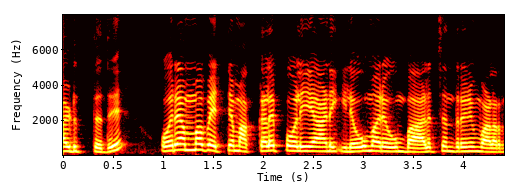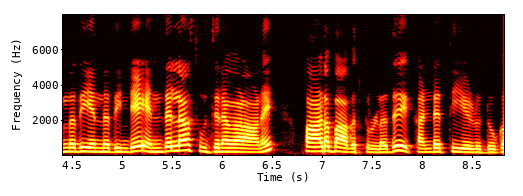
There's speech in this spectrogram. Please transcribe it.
അടുത്തത് ഒരമ്മ പെറ്റ മക്കളെപ്പോലെയാണ് ഇലവും മരവും ബാലചന്ദ്രനും വളർന്നത് എന്നതിന്റെ എന്തെല്ലാം സൂചനകളാണ് പാഠഭാഗത്തുള്ളത്? കണ്ടെത്തി എഴുതുക.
